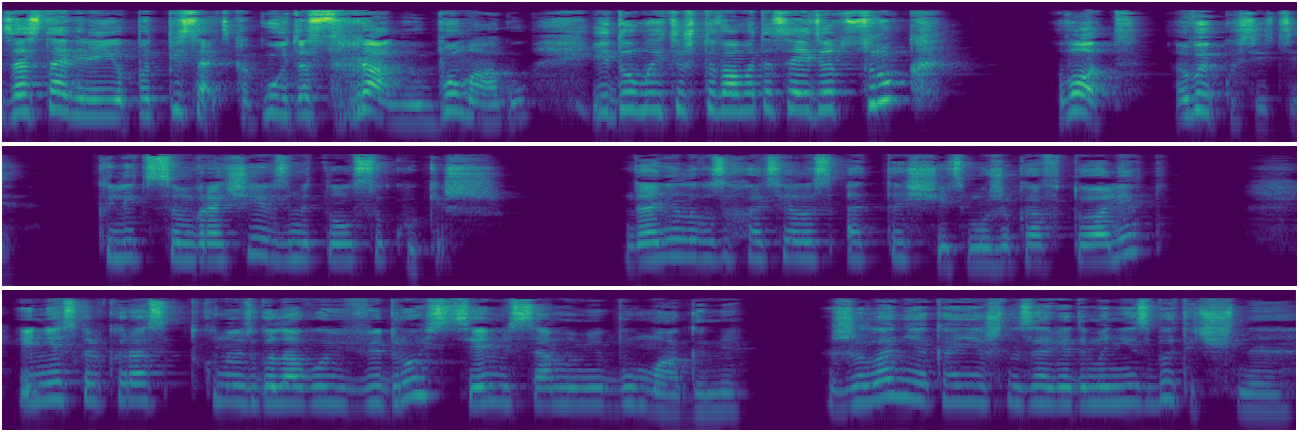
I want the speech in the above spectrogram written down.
заставили ее подписать какую-то сраную бумагу, и думаете, что вам это сойдет с рук? Вот, выкусите!» К лицам врачей взметнулся кукиш. Данилову захотелось оттащить мужика в туалет и несколько раз ткнуть головой в ведро с теми самыми бумагами. Желание, конечно, заведомо неизбыточное,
